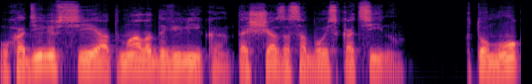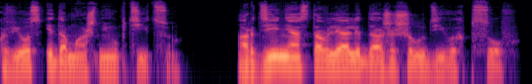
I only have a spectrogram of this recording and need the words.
Уходили все от мала до велика, таща за собой скотину. Кто мог, вез и домашнюю птицу. Орде не оставляли даже шелудивых псов.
